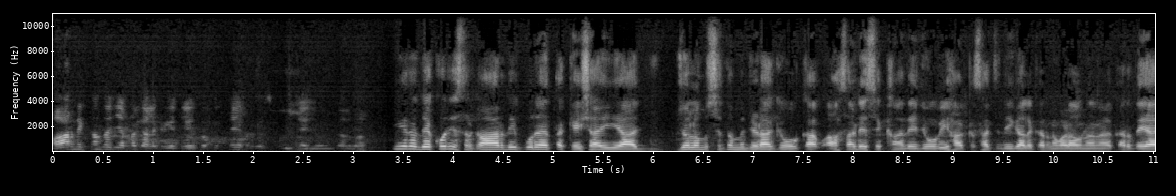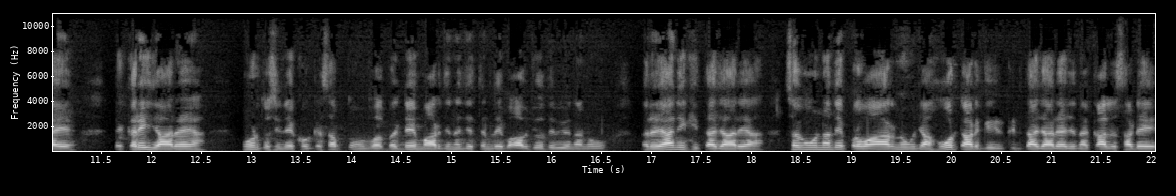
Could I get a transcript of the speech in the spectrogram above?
ਬਾਹਰ ਨਿਕਲਣ ਦਾ ਜੇ ਆਪਾਂ ਗੱਲ ਕਰੀਏ ਜੇਲ੍ਹ ਤੋਂ ਕਿੱਥੇ ਪ੍ਰੋਸੈਸ ਪਹੁੰਚਿਆ ਜੀ ਉਹ ਗੱਲਬਾਤ? ਇਹ ਤਾਂ ਦੇਖੋ ਜੀ ਸਰਕਾਰ ਦੀ ਪੂਰਾ ਧੱਕੇਸ਼ਾਹੀ ਆ ਜ਼ੁਲਮ ਸਿਤਮ ਜਿਹੜਾ ਕਿ ਉਹ ਸਾਡੇ ਸਿੱਖਾਂ ਦੇ ਜੋ ਵੀ ਹੱਕ ਸੱਚ ਦੀ ਗੱਲ ਕਰਨ ਵਾਲਾ ਉਹਨਾਂ ਨਾਲ ਕਰਦੇ ਆਏ ਤੇ ਕਰੀ ਜਾ ਰਹੇ ਆ। ਹੁਣ ਤੁਸੀਂ ਦੇਖੋ ਕਿ ਸਭ ਤੋਂ ਵੱਡੇ ਮਾਰਜਨ ਜਿੱਤਣ ਦੇ ਬਾਵਜੂਦ ਵੀ ਉਹਨਾਂ ਨੂੰ ਰਿਹਾ ਨਹੀਂ ਕੀਤਾ ਜਾ ਰਿਹਾ। ਸਗੋਂ ਉਹਨਾਂ ਦੇ ਪਰਿਵਾਰ ਨੂੰ ਜਾਂ ਹੋਰ ਟਾਰਗੇਟ ਕੀਤਾ ਜਾ ਰਿਹਾ ਜਿੱਦਾਂ ਕੱਲ ਸਾਡੇ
